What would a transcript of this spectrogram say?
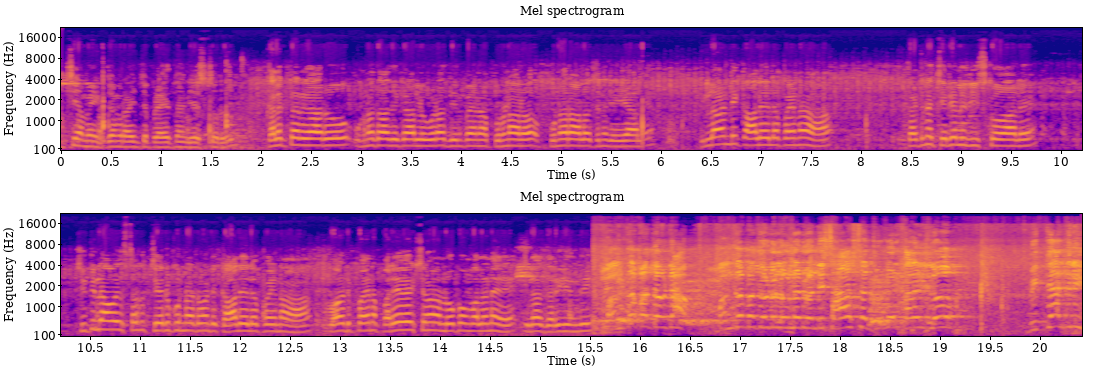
ఇచ్చి ఆమె ఎగ్జామ్ రాయించే ప్రయత్నం చేస్తున్నారు కలెక్టర్ గారు ఉన్నతాధికారులు కూడా దీనిపైన పునరాలో పునరాలోచన చేయాలి. ఇలాంటి కాలేజీలపైన కఠిన చర్యలు తీసుకోవాలి. శిథిలావస్థకు చేరుకున్నటువంటి కాలేజీలపైన వాటిపైన పర్యవేక్షణ లోపం వల్లనే ఇలా జరిగింది. ఉన్నటువంటి జూనియర్ విద్యార్థిని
